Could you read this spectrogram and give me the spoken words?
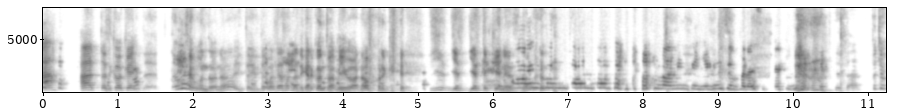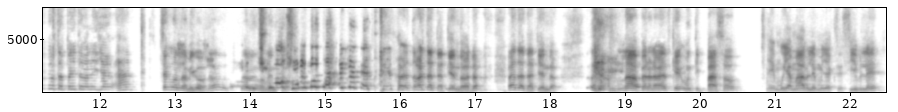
ah, ah, así como que, eh, un segundo, ¿no? Y te, te volteas a platicar con tu amigo, ¿no? Porque, ¿y, y este quién es, no? Ay, me encanta Peyton Manning que llegue y se presente. Mucho gusto, Peyton Manning, ya, ah, segundo amigo, ¿no? Momento. Ahorita te atiendo, ¿no? Ahorita te atiendo. No, pero la verdad es que un tipazo, eh, muy amable, muy accesible.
